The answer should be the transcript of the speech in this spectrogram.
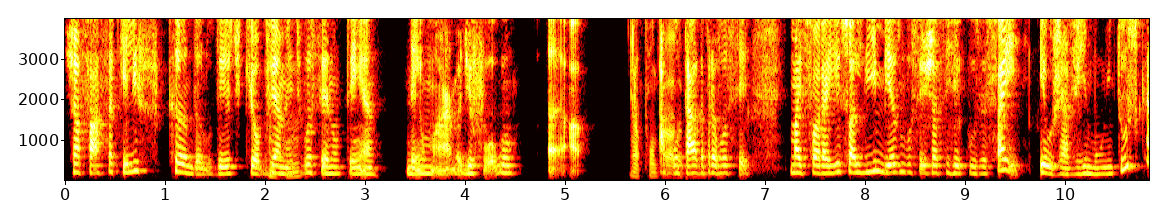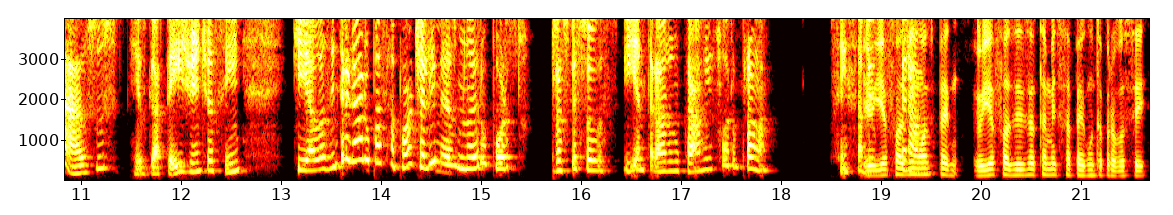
já faça aquele escândalo, desde que, obviamente, uhum. você não tenha nenhuma arma de fogo uh, apontada, apontada para você. Mas fora isso, ali mesmo você já se recusa a sair. Eu já vi muitos casos, resgatei gente assim, que elas entregaram o passaporte ali mesmo no aeroporto para as pessoas e entraram no carro e foram para lá sem saber eu ia fazer umas Eu ia fazer exatamente essa pergunta para você.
